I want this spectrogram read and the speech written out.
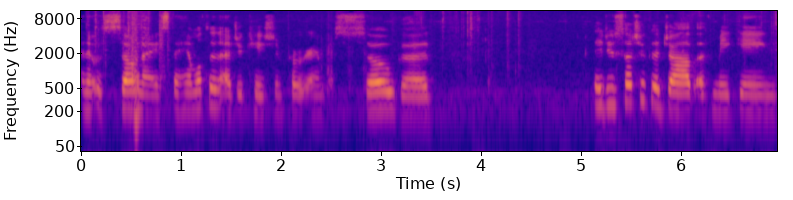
And it was so nice. The Hamilton Education Program is so good they do such a good job of making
